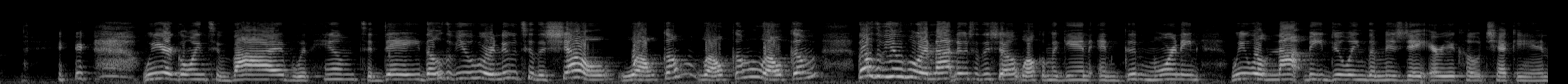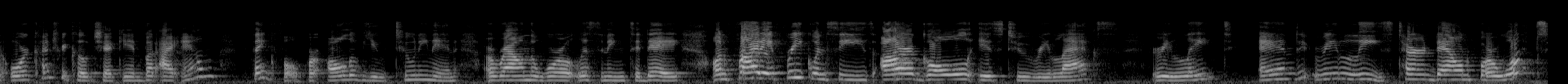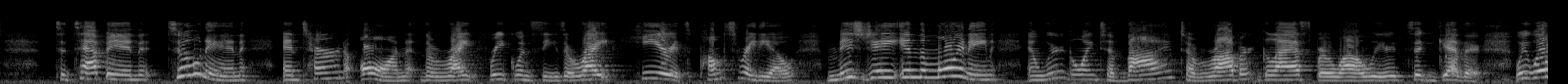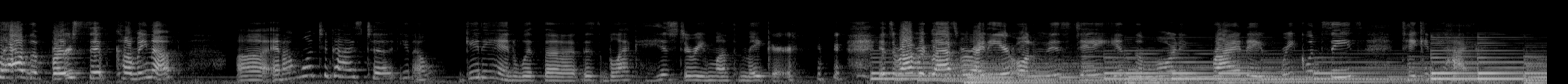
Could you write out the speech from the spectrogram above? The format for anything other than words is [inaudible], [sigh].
[laughs] we are going to vibe with him today. Those of you who are new to the show, welcome, welcome, welcome. Those of you who are not new to the show, welcome again and good morning. We will not be doing the Miz J area code check in or country code check in, but I am thankful for all of you tuning in around the world listening today. On Friday Frequencies, our goal is to relax, relate, and release. Turn down for what? To tap in, tune in, and turn on the right frequencies. Right here, it's Pumps Radio, Miz J in the morning, and we're going to vibe to Robert Glasper while we're together. We will have the first sip coming up, uh, and I want you guys to, you know, get in with uh, this Black History Month maker. [laughs] it's Robert Glasper right here on Miz J in the Morning Friday Frequencies, taking you higher.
